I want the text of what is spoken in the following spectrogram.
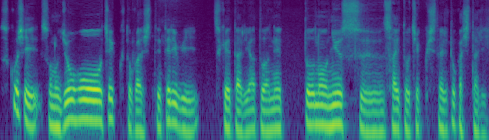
少しその情報をチェックとかして、テレビつけたり、あとはネットのニュースサイトをチェックしたりとかしたり。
